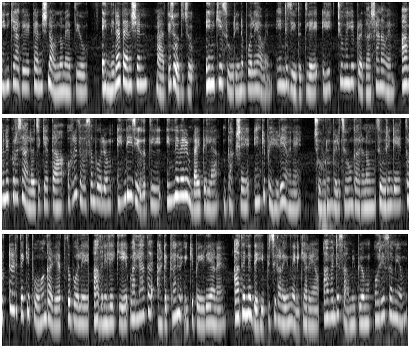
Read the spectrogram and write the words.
എനിക്കാകെ ടെൻഷനാവുന്നു മാത്യു. എന്തിനാ ടെൻഷൻ മാത്യു ചോദിച്ചു. എനിക്ക് സൂര്യനെ പോലെ അവൻ എന്റെ ജീവിതത്തിലെ ഏറ്റവും വലിയ പ്രകാശാണ് അവൻ. അവനെ കുറിച്ച് ആലോചിക്കാത്ത ഒരു ദിവസം പോലും എന്റെ ഈ ജീവിതത്തിൽ ഇന്നേ വരെ ഉണ്ടായിട്ടില്ല. പക്ഷേ എനിക്ക് പേടി അവനെ. ചൂടും വെളിച്ചവും കാരണം സൂര്യന്റെ തൊട്ടടുത്തേക്ക് പോകാൻ കഴിയാത്തതുപോലെ അവനിലേക്ക് വല്ലാതെ അടുക്കാനും എനിക്ക് പേടിയാണ്. അതെന്നെ ദഹിപ്പിച്ചു കളയുന്ന എനിക്കറിയാം. അവന്റെ സാമീപ്യം ഒരേ സമയം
